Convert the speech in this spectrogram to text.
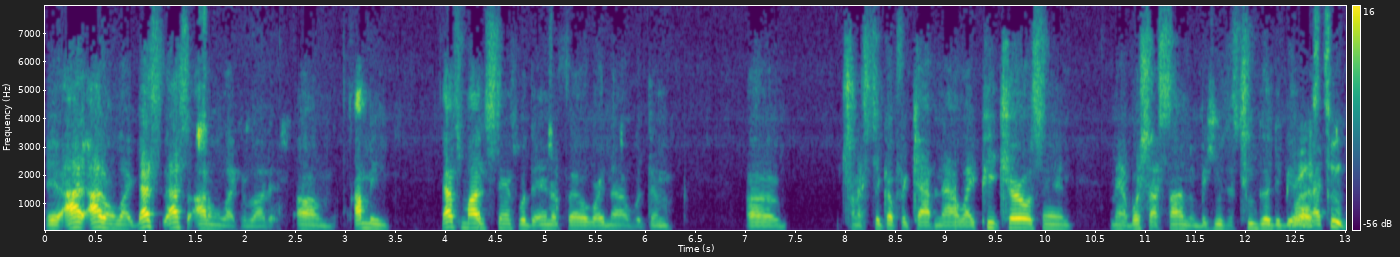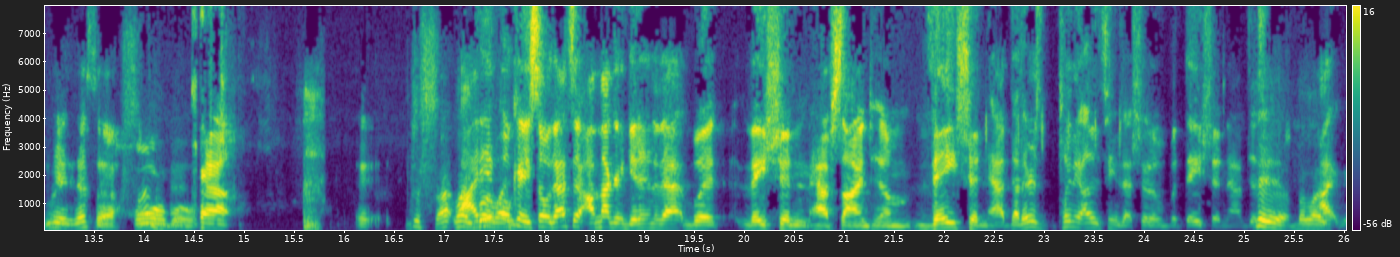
Yeah, I, I don't like that's that's I don't like about it. Um, I mean, that's my stance with the NFL right now with them, uh, trying to stick up for Cap now. Like Pete Carroll saying, "Man, I wish I signed him, but he was just too good to be Bro, a it's too, backup." yeah, that's a horrible. Cap. Just like, I bro, didn't. like, okay, so that's it. I'm not going to get into that, but they shouldn't have signed him. They shouldn't have. Now, there's plenty of other teams that should have, but they shouldn't have. Just, yeah, yeah, but like, I,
